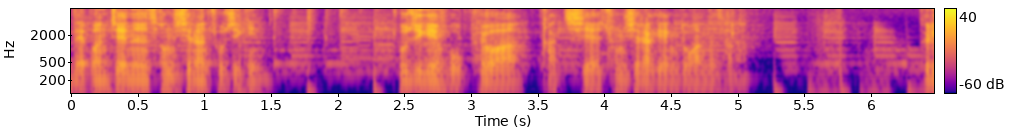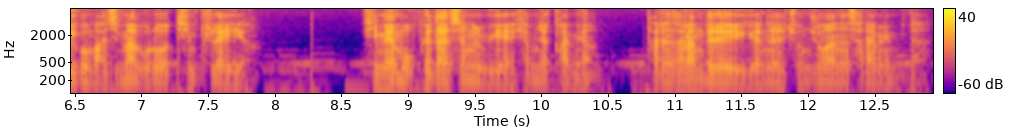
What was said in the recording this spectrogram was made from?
네 번째는 성실한 조직인. 조직의 목표와 가치에 충실하게 행동하는 사람. 그리고 마지막으로 팀 플레이어. 팀의 목표 달성을 위해 협력하며 다른 사람들의 의견을 존중하는 사람입니다.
